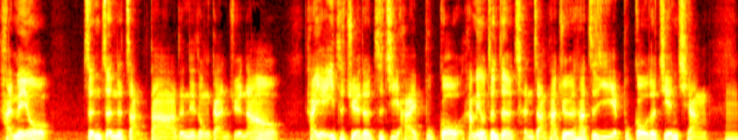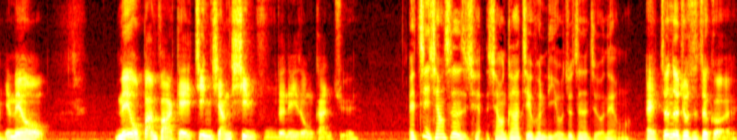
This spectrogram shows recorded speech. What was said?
还没有真正的长大的那种感觉，然后他也一直觉得自己还不够，他没有真正的成长，他觉得他自己也不够的坚强，嗯，也没有没有办法给静香幸福的那种感觉。哎，静香真的想想要跟他结婚，理由就真的只有那样吗？哎，真的就是这个，哎，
